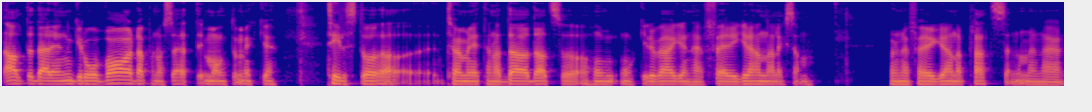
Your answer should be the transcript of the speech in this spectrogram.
allt det där är en grå vardag på något sätt i mångt och mycket tills då eh, Terminatorn har dödats och hon åker iväg i den här färggranna liksom på den här färggranna platsen med den här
